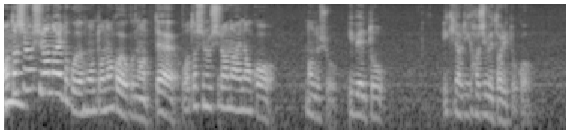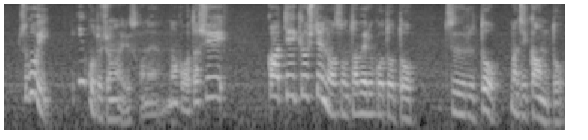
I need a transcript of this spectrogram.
うん私の知らないところで本当仲良くなって私の知らないなんかなんでしょうイベントいきなり始めたりとか。すごいいいことじゃないですかね。なんか私が提供してるのはその食べることとツールと、まあ、時間と。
